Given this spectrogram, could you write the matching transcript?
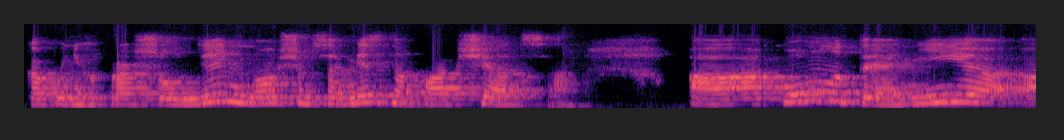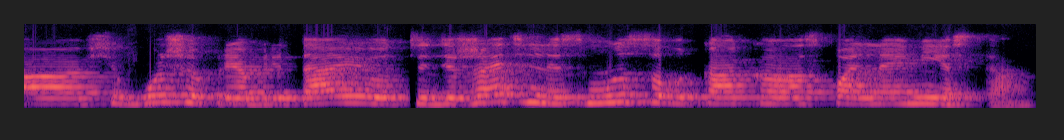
как у них прошел день, ну, в общем, совместно пообщаться. А комнаты, они а, все больше приобретают содержательный смысл как а, спальное место.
